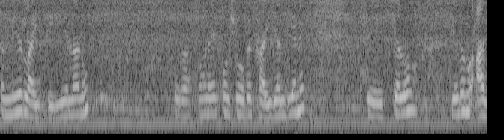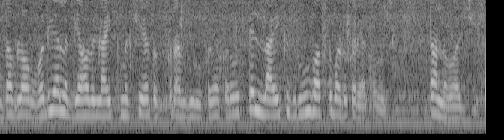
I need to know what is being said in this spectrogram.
ਸੰਨੀ ਲਾਈ ਸੀਗੀ ਇਹਨਾਂ ਨੂੰ। ਤੇ ਬਸ ਹੁਣ ਇਹ ਖੁਸ਼ ਹੋ ਕੇ ਖਾਈ ਜਾਂਦੀਆਂ ਨੇ। ਤੇ ਚਲੋ, ਜੇ ਤੁਹਾਨੂੰ ਅੱਜ ਦਾ ਵਲੌਗ ਵਧੀਆ ਲੱਗਿਆ ਹੋਵੇ ਲਾਈਕ ਕਮੈਂਟ ਸ਼ੇਅਰ ਸਬਸਕ੍ਰਾਈਬ ਜ਼ਰੂਰ ਕਰਿਆ ਕਰੋ ਤੇ ਲਾਈਕ ਜ਼ਰੂਰ ਵੱਧ ਤੋਂ ਵੱਧ ਕਰਿਆ ਕਰੋ ਜੀ। ਧੰਨਵਾਦ ਜੀ।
